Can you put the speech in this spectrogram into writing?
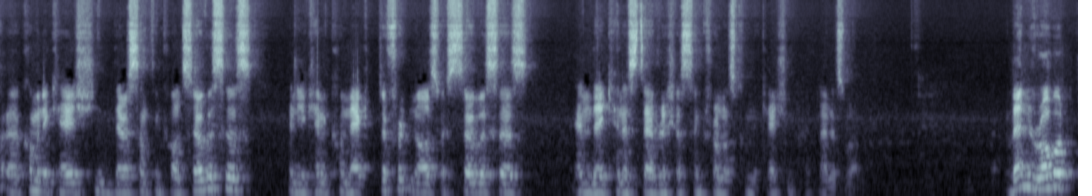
uh, communication, there's something called services, and you can connect different nodes with services, and they can establish a synchronous communication pipeline as well. Then robot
